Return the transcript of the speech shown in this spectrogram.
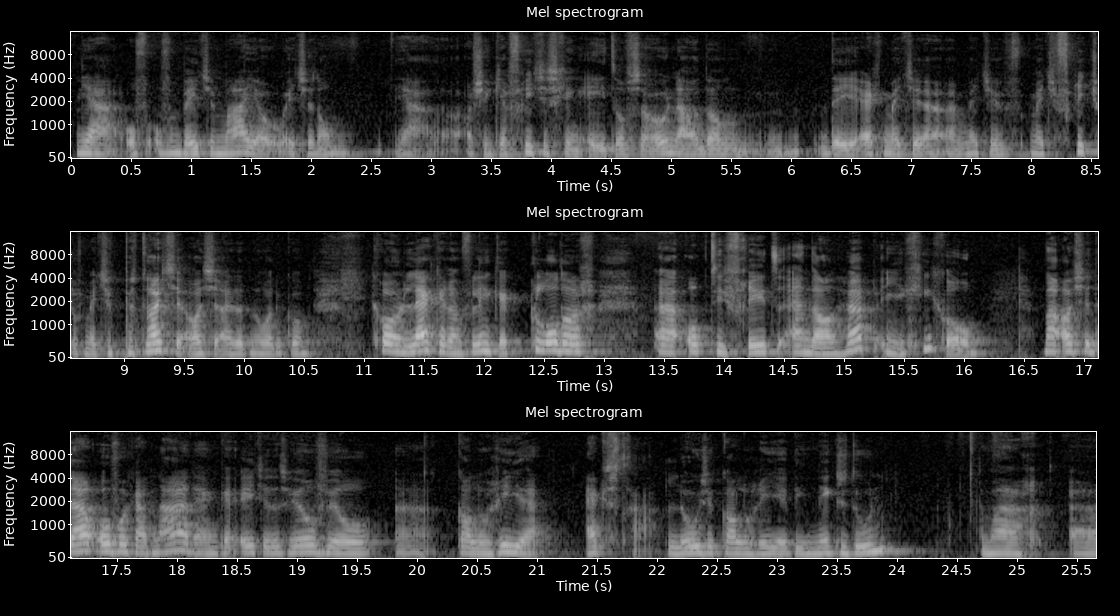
Ja, of, of een beetje mayo, weet je. Dan, ja, als je een keer frietjes ging eten of zo, nou, dan deed je echt met je, met je, met je frietje of met je patatje als je uit het noorden komt. Gewoon lekker een flinke klodder uh, op die friet en dan hup in je giegel. Maar als je daarover gaat nadenken, eet je dus heel veel uh, calorieën extra. Loze calorieën die niks doen. Maar, uh,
